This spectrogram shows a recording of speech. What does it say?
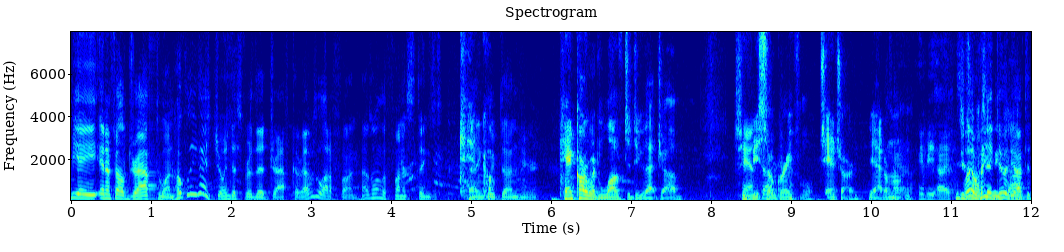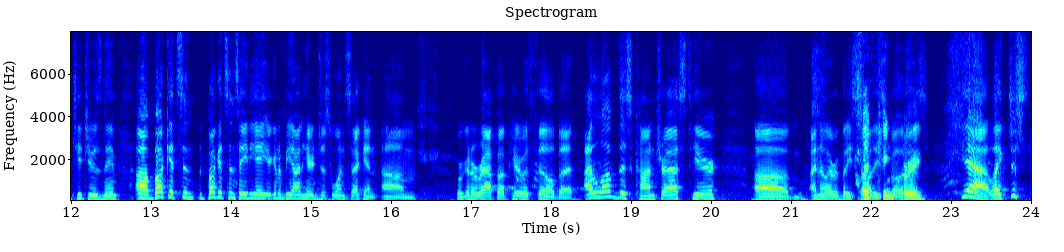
NBA NFL draft one. Hopefully you guys joined us for the draft cover. That was a lot of fun. That was one of the funnest things I Can't think call- we've done here. Kankar would love to do that job. He'd be so Chanchar? grateful. Chanchar. Yeah, I don't know. He'd be hyped. Wait, what wants are you any doing? Do you have to teach you his name? Uh, Bucket since Bucket since '88. You're going to be on here in just one second. Um, we're going to wrap up here with Phil, but I love this contrast here. Um, I know everybody saw these Kingsbury. photos. Yeah, like just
